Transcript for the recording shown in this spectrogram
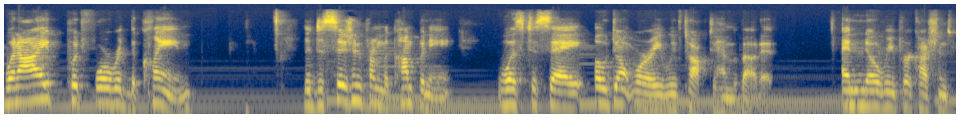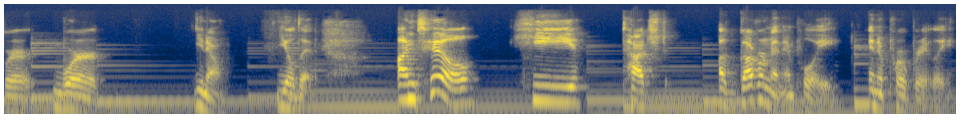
When I put forward the claim, the decision from the company was to say, "Oh, don't worry, we've talked to him about it," and no repercussions were were, you know, yielded until he touched a government employee inappropriately,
